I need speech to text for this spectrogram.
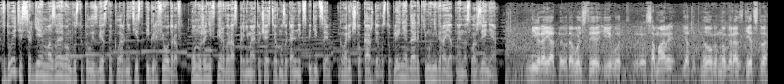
В дуэте с Сергеем Мазаевым выступил известный кларнетист Игорь Федоров. Он уже не в первый раз принимает участие в музыкальной экспедиции. Говорит, что каждое выступление дарит ему невероятное наслаждение. Невероятное удовольствие. И от э, Самары я тут много-много раз с детства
